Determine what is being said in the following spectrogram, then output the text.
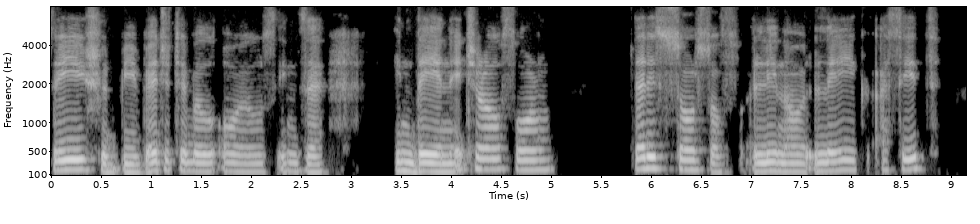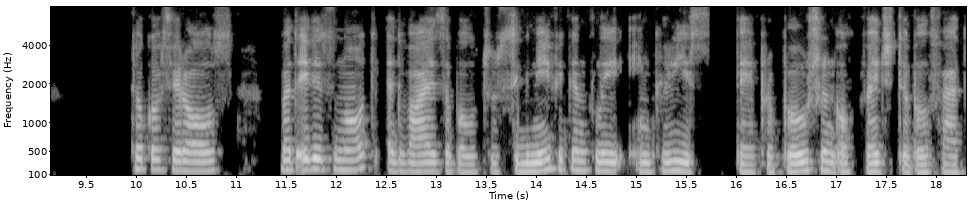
three should be vegetable oils in the in their natural form. That is source of linoleic acid, tocopherols, but it is not advisable to significantly increase the proportion of vegetable fat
